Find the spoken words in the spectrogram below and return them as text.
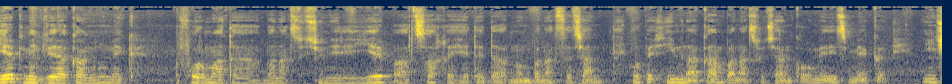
երբ մենք վերականգնում ենք ֆորմատը բանակցությունների, երբ Արցախը հետ է դառնում բանակցության, որպես հիմնական բանակցության կողմերից մեկը, ինչ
